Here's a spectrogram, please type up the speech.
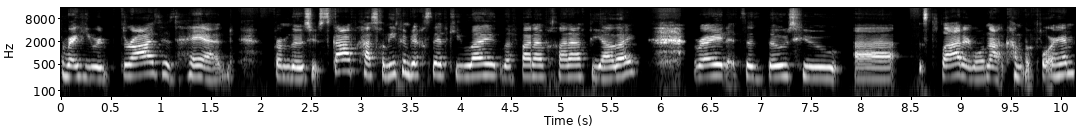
Right, he withdraws his hand from those who scoff. Kas Khalifim Dichsiv Kilai Lefanav Chanaf Yadai. Right, it says those who uh, flatter will not come before him.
